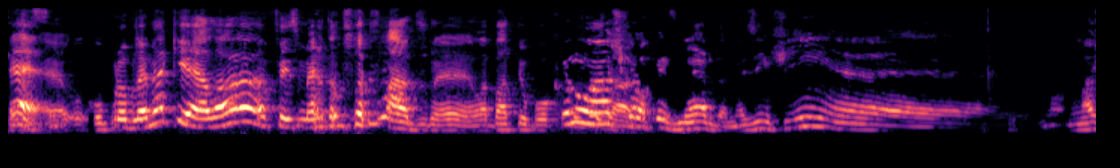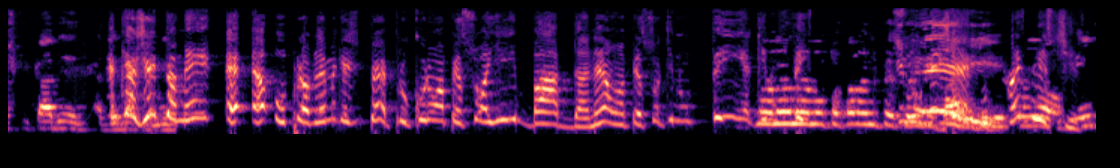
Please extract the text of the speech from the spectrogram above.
É, é o, o, problema é que ela fez merda dos dois lados, né? Ela bateu boca. Eu não acho lados. que ela fez merda, mas enfim. É não acho que cabe. É que a gente também. É, é, o problema é que a gente procura uma pessoa ilibada, né? Uma pessoa que não tenha. Que não, não, não, fez... não, estou falando de pessoa ilibada. Não existe. Alguém,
